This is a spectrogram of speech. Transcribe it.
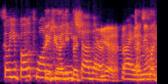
so you both want to be each other, yes. right? Tell me what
